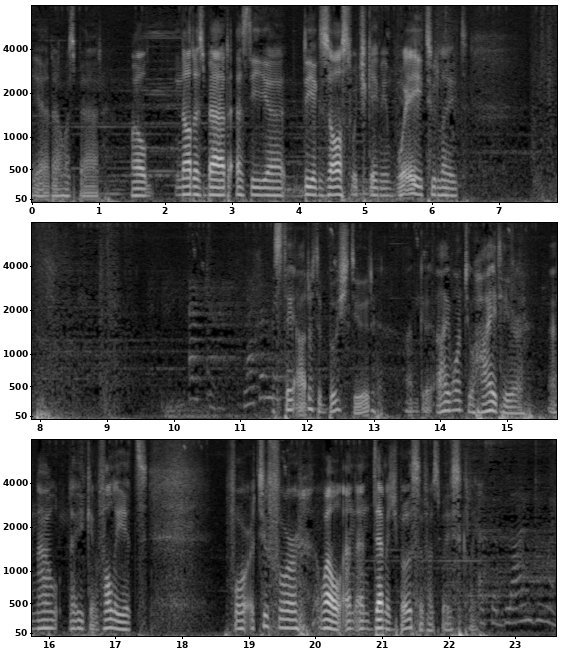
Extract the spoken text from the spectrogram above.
Yeah, that was bad. Well, not as bad as the uh, the exhaust, which came in way too late. Accurate, like a Stay out of the bush, dude. I'm good. I want to hide here, and now that you can volley it for a two for well, and and damage both of us basically. A sublime duet.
